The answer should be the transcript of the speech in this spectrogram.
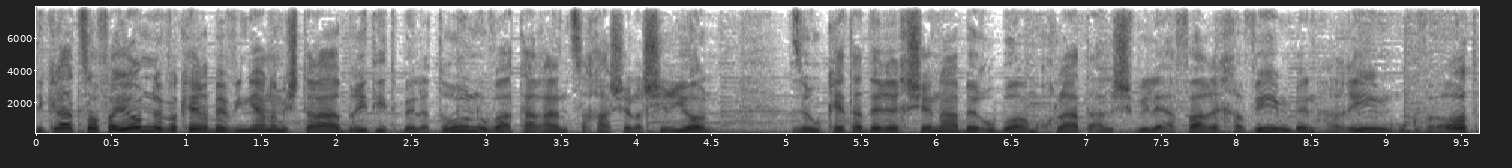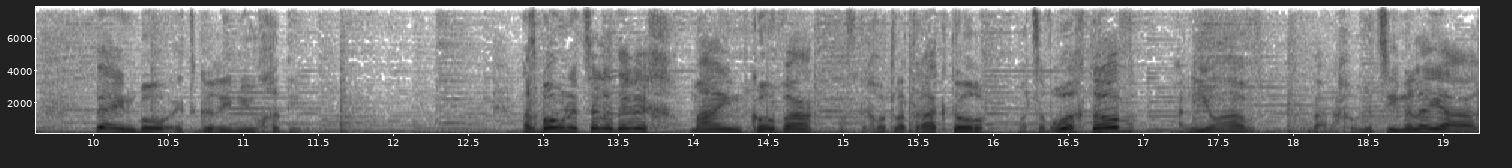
לקראת סוף היום נבקר בבניין המשטרה הבריטית בלטרון ובאתר ההנצחה של השריון. זהו קטע דרך שנע ברובו המוחלט על שבילי עפר רחבים בין הרים וגבעות, ואין בו אתגרים מיוחדים. אז בואו נצא לדרך, מים, כובע, מפתחות לטרקטור, מצב רוח טוב, אני יואב, ואנחנו יוצאים אל היער.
